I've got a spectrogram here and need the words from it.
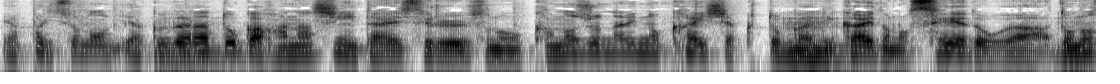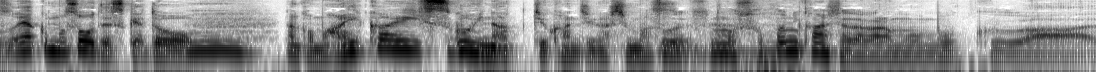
やっぱりその役柄とか話に対するその彼女なりの解釈とか理解度の精度がどの役もそうですけど、なんか毎回すごいなっていう感じがします、そうです。もうそこに関してはだからもう僕は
